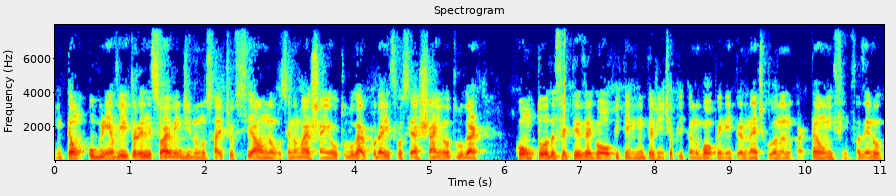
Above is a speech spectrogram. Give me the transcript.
Então, o Green Aviator ele só é vendido no site oficial, não, você não vai achar em outro lugar por aí. Se você achar em outro lugar, com toda certeza é golpe. Tem muita gente aplicando golpe aí na internet, clonando cartão, enfim, fazendo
